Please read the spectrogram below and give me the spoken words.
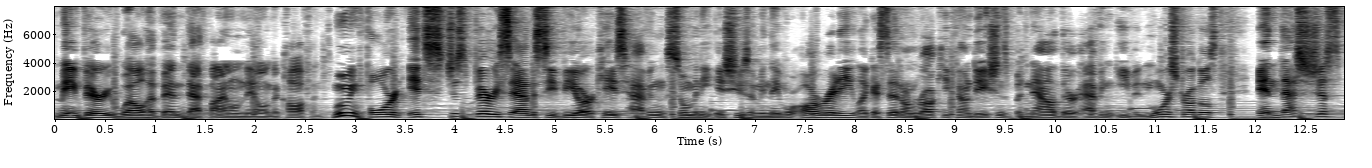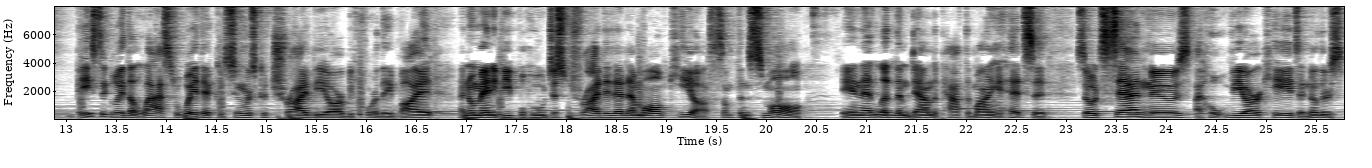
may very well have been that final nail in the coffin. Moving forward, it's just very sad to see VR arcades having so many issues. I mean, they were already, like I said, on rocky foundations, but now they're having even more struggles. And that's just basically the last way that consumers could try VR before they buy it. I know many people who just tried it at a mall kiosk, something small, and that led them down the path to buying a headset. So it's sad news. I hope VR arcades, I know there's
